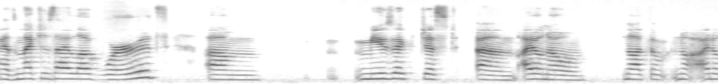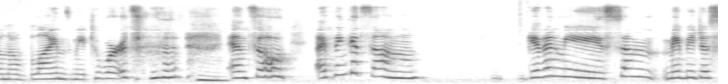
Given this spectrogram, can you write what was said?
as much as I love words, um, music just um, I don't know not the no I don't know blinds me to words, mm. and so I think it's um given me some maybe just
